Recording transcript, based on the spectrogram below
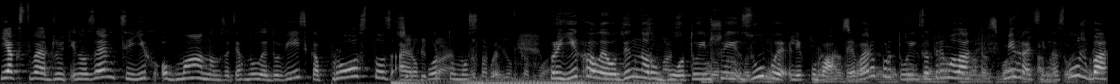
Як стверджують іноземці, їх обманом затягнули до війська просто з аеропорту Москви. Приїхали Їхали один на роботу, інший зуби лікувати. В аеропорту їх затримала міграційна служба,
